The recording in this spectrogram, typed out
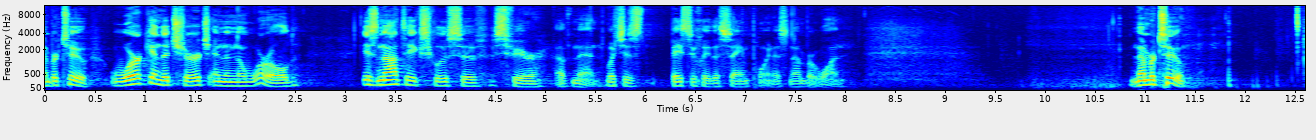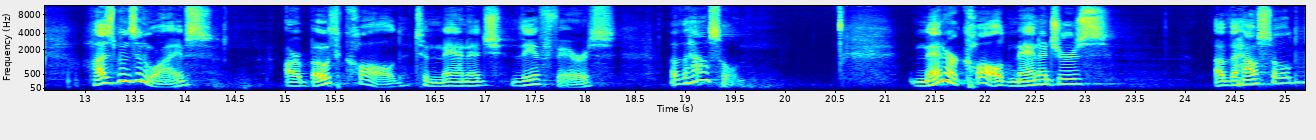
Number two, work in the church and in the world is not the exclusive sphere of men, which is basically the same point as number one. Number two, husbands and wives are both called to manage the affairs of the household. Men are called managers of the household,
